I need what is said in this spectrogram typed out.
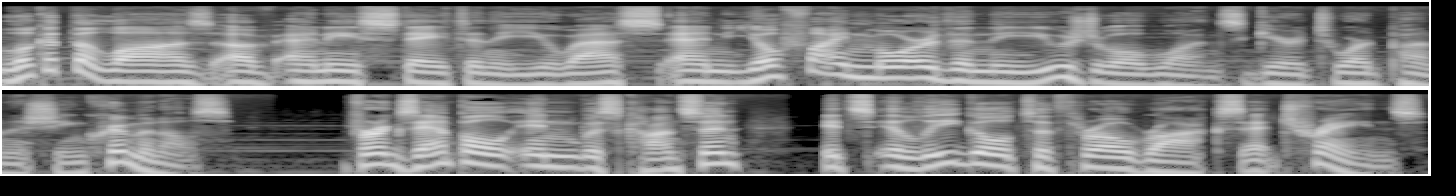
Look at the laws of any state in the US, and you'll find more than the usual ones geared toward punishing criminals. For example, in Wisconsin, it's illegal to throw rocks at trains.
